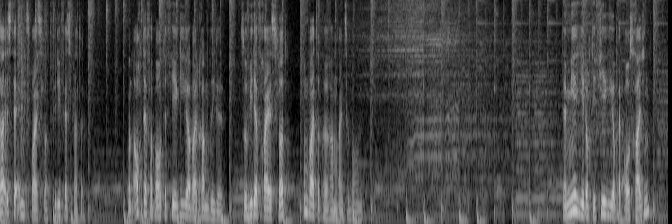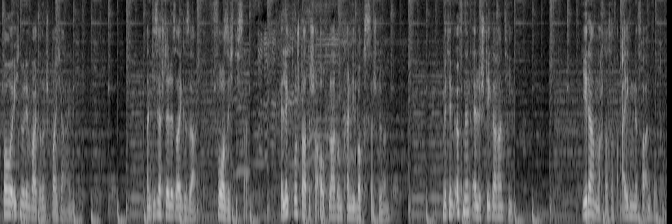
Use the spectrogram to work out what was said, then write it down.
Da ist der M2-Slot für die Festplatte. Und auch der verbaute 4 GB RAM-Riegel, sowie der freie Slot, um weitere RAM einzubauen. Da mir jedoch die 4 GB ausreichen, baue ich nur den weiteren Speicher ein. An dieser Stelle sei gesagt, vorsichtig sein. Elektrostatische Aufladung kann die Box zerstören. Mit dem Öffnen LSD Garantie. Jeder macht das auf eigene Verantwortung.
